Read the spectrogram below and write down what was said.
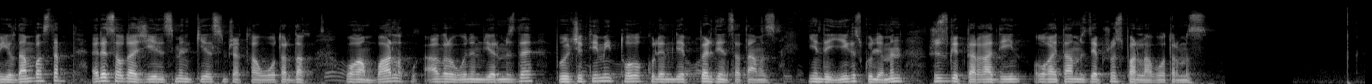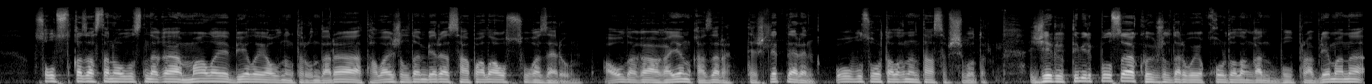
Биылдан бастап ірі сауда желісімен келісімшартқа отырдық. Оған барлық агро өнімдерімізді бөлшектемей толық көлемде бірден сатамыз. Енді егіс көлемін 100 гектарға дейін ұлғайтамыз деп жоспарлап отырмыз. Солтүстік Қазақстан облысындағы Малая Белая ауылының тұрғындары талай жылдан бері сапалы ауыз суға зәру. Ауылдағы ағайын қазір тіршілік облыс орталығынан тасып ішіп отыр. Жергілікті билік болса, көп жылдар бойы қордаланған бұл проблеманы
